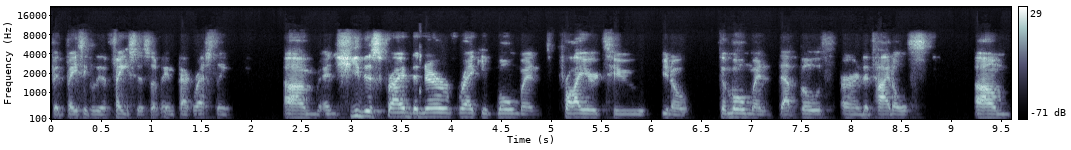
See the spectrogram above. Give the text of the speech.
but basically the faces of Impact Wrestling. Um, and she described the nerve-wracking moment prior to, you know, the moment that both earned the titles. Um,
